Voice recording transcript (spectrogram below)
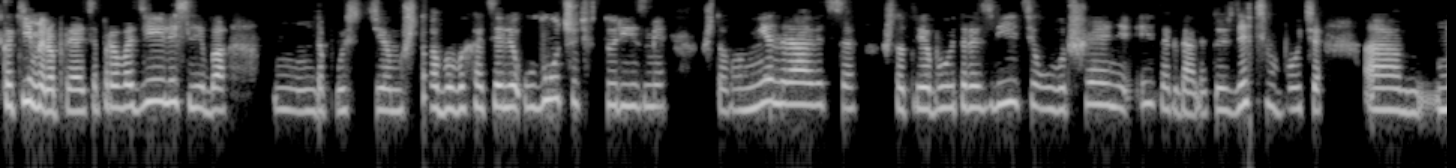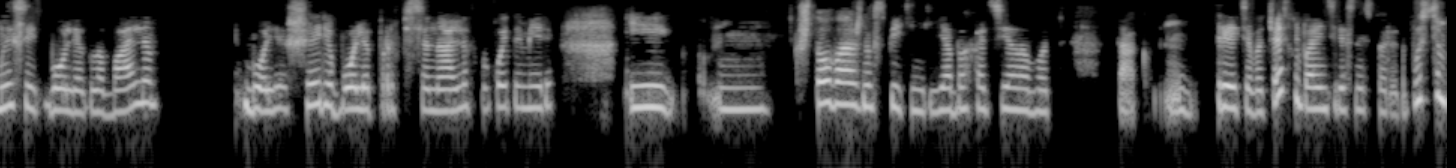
какие мероприятия проводились, либо, допустим, что бы вы хотели улучшить в туризме, что вам не нравится, что требует развития, улучшения и так далее. То есть здесь вы будете э, мыслить более глобально, более шире, более профессионально в какой-то мере. И э, что важно в спикинге? Я бы хотела вот так, третья вот часть, любая интересная история. Допустим,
